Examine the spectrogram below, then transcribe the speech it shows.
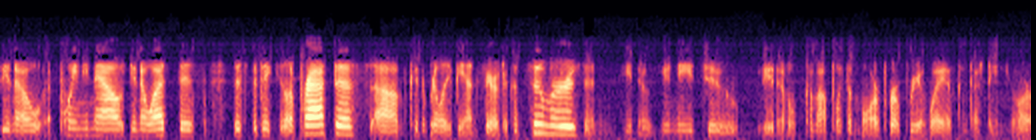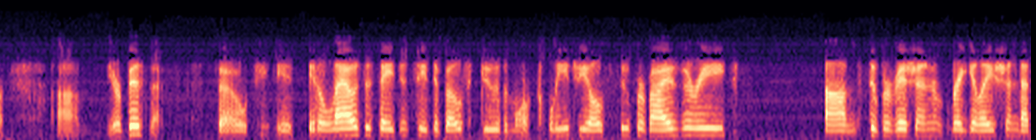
you know pointing out you know what this this particular practice um, can really be unfair to consumers and you know you need to you know come up with a more appropriate way of conducting your um, your business. So it, it allows this agency to both do the more collegial supervisory um, supervision regulation that,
